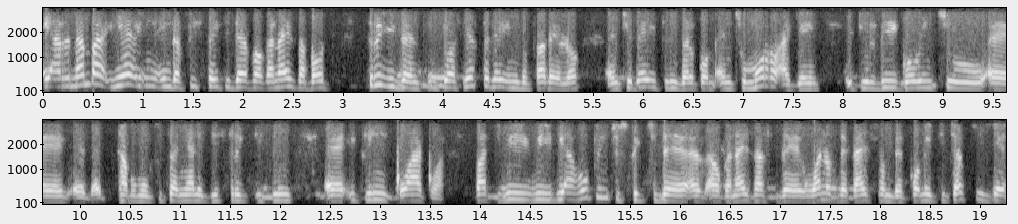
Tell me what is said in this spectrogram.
Yeah, remember here in, in the Free State, they've organized about three events. It was yesterday in Botshabelo, and today it's in Welkom, and tomorrow again it will be going to uh, uh district. It's in, uh, it's in QwaQwa. But we, we, we are hoping to speak to the uh, organizers, the, one of the guys from the committee, just to hear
